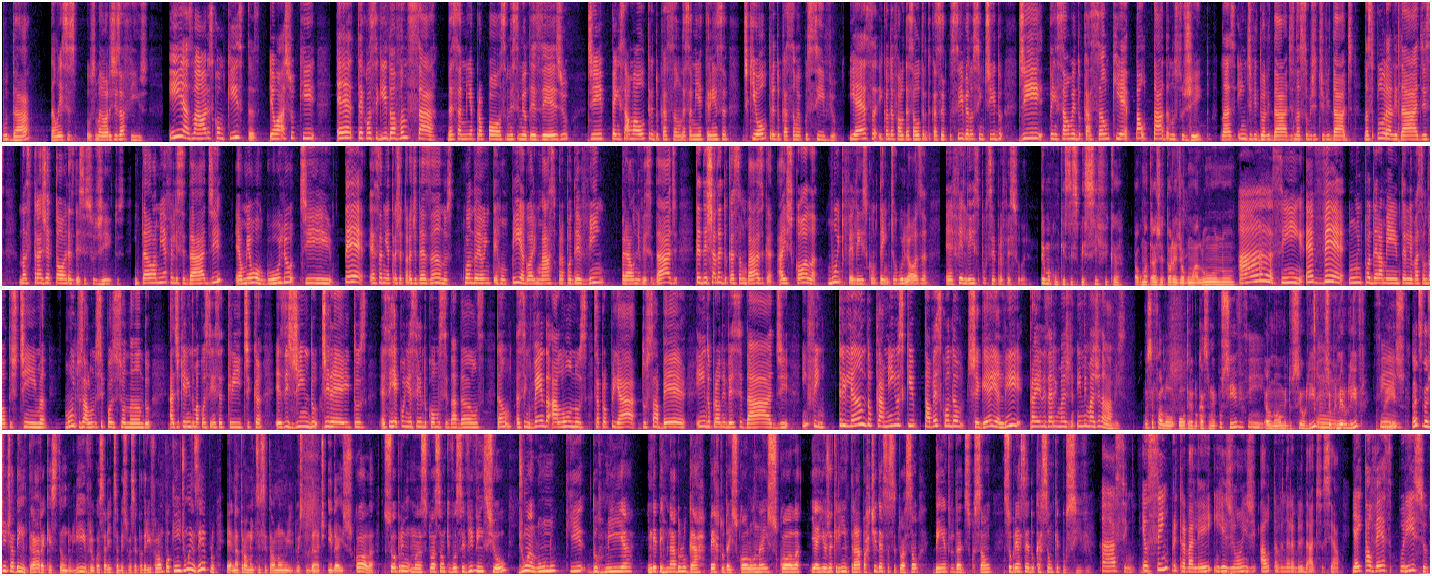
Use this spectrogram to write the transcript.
mudar. Então, esses os maiores desafios. E as maiores conquistas, eu acho que é ter conseguido avançar nessa minha proposta, nesse meu desejo de pensar uma outra educação, nessa minha crença de que outra educação é possível. E essa, e quando eu falo dessa outra educação é possível, é no sentido de pensar uma educação que é pautada no sujeito, nas individualidades, nas subjetividades, nas pluralidades, nas trajetórias desses sujeitos. Então, a minha felicidade é o meu orgulho de ter essa minha trajetória de 10 anos quando eu interrompi, agora em março, para poder vir para a universidade, ter deixado a educação básica, a escola, muito feliz, contente, orgulhosa, é, feliz por ser professora. Tem uma conquista específica? Alguma trajetória de algum aluno? Ah, sim. É ver um empoderamento, elevação da autoestima, muitos alunos se posicionando, adquirindo uma consciência crítica, exigindo direitos, é, se reconhecendo como cidadãos. Então, assim, vendo alunos se apropriar do saber, indo para a universidade, enfim, trilhando caminhos que talvez quando eu cheguei ali, para eles eram inimagináveis. Você falou Outra Educação é Possível. Sim. É o nome do seu livro, é. do seu primeiro livro. Sim. Não é isso? Antes da gente adentrar a questão do livro, eu gostaria de saber se você poderia falar um pouquinho de um exemplo, é, naturalmente sem citar o nome do estudante e da escola, sobre uma situação que você vivenciou de um aluno que dormia em determinado lugar perto da escola ou na escola. E aí eu já queria entrar a partir dessa situação dentro da discussão sobre essa educação que é possível. Ah, sim. Eu sempre trabalhei em regiões de alta vulnerabilidade social. E aí talvez por isso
